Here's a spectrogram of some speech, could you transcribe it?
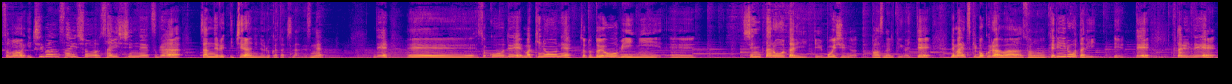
その一番最初、最新のやつが、チャンネル一覧に載る形なんですね。で、えー、そこで、まあ、昨日ね、ちょっと土曜日に、えー、新太ロータリーっていう Voicyのパーソナリティがいて、で、毎月僕らは、その、テリーロータリーって言って、二人で、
